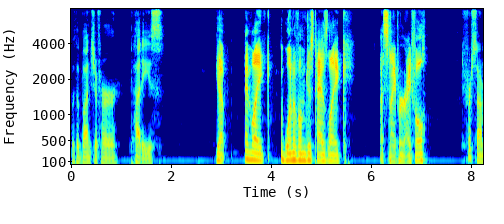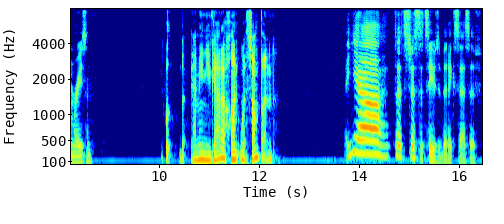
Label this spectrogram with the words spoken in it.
with a bunch of her putties. Yep, and like one of them just has like a sniper rifle. For some reason, Well, I mean, you gotta hunt with something. Yeah, that's just it seems a bit excessive.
